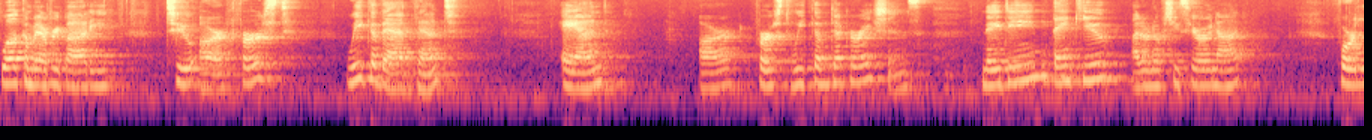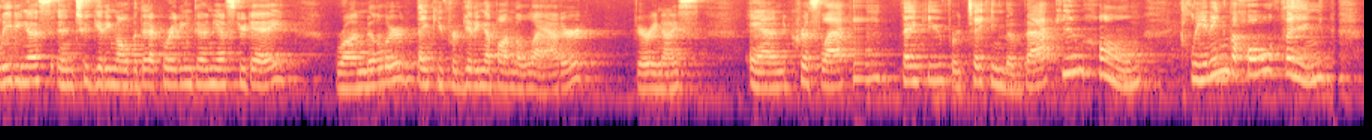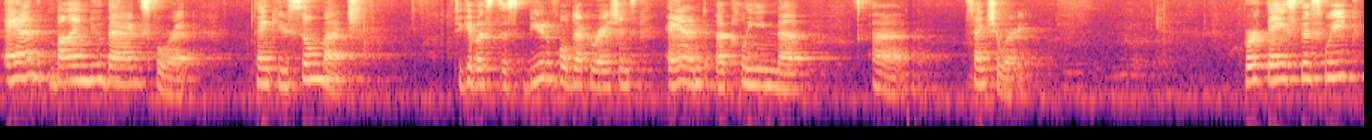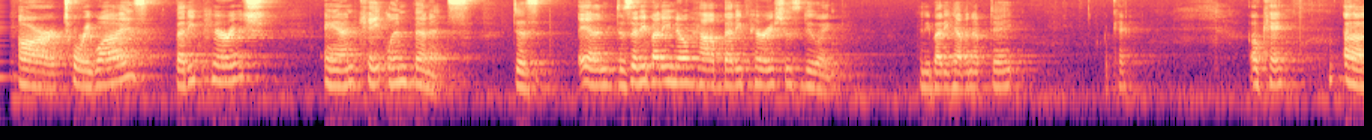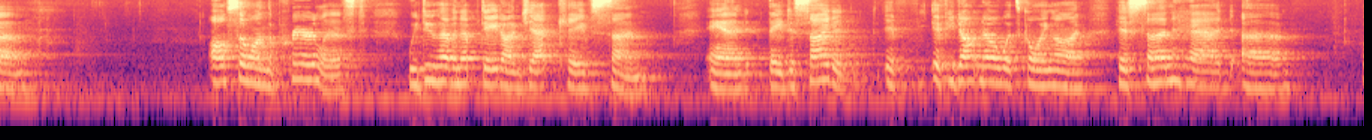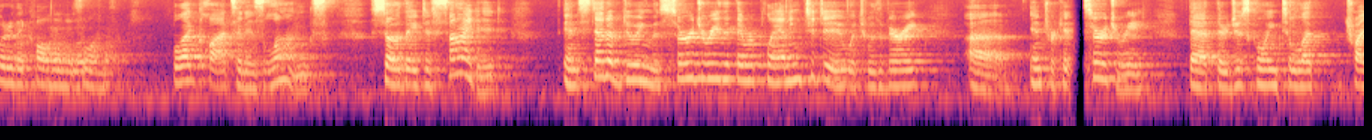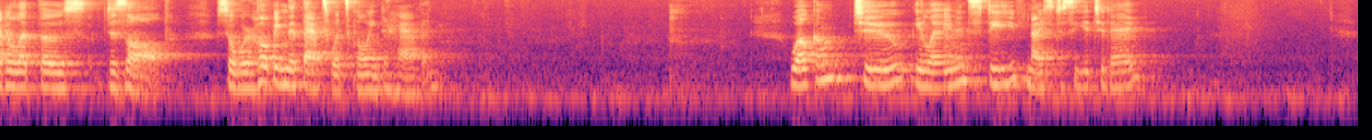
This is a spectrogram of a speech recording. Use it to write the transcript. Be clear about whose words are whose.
Speaker 1: Welcome, everybody, to our first week of Advent and our first week of decorations. Nadine, thank you, I don't know if she's here or not, for leading us into getting all the decorating done yesterday. Ron Millard, thank you for getting up on the ladder, very nice. And Chris Lackey, thank you for taking the vacuum home, cleaning the whole thing, and buying new bags for it. Thank you so much to give us this beautiful decorations and a clean uh, uh, sanctuary. Birthdays this week are Tori Wise, Betty Parrish, and Caitlin Bennett. Does, and does anybody know how Betty Parrish is doing? Anybody have an update? Okay. Okay. Um, also on the prayer list, we do have an update on Jack Cave's son. And they decided, if, if you don't know what's going on, his son had, uh, what are they called in his lungs? Blood clots in his lungs. So they decided, instead of doing the surgery that they were planning to do, which was a very uh, intricate surgery, that they're just going to let, try to let those dissolve. So we're hoping that that's what's going to happen. Welcome to Elaine and Steve. Nice to see you today.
